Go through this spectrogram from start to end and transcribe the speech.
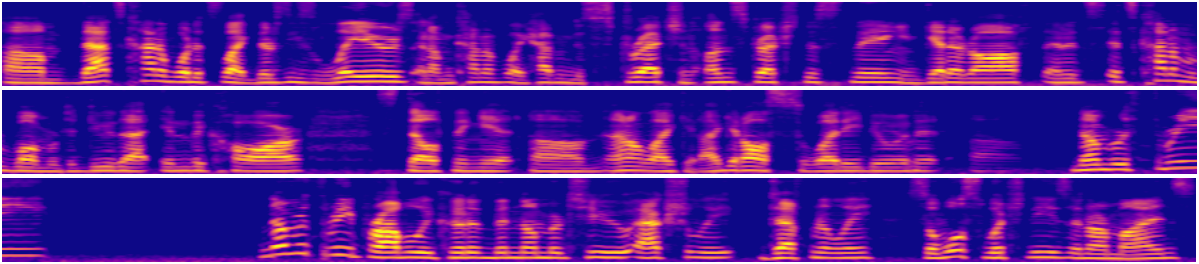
um, that's kind of what it's like. There's these layers, and I'm kind of like having to stretch and unstretch this thing and get it off, and it's it's kind of a bummer to do that in the car, stealthing it. Um, I don't like it. I get all sweaty doing it. Um, number three, number three probably could have been number two, actually, definitely. So we'll switch these in our minds.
